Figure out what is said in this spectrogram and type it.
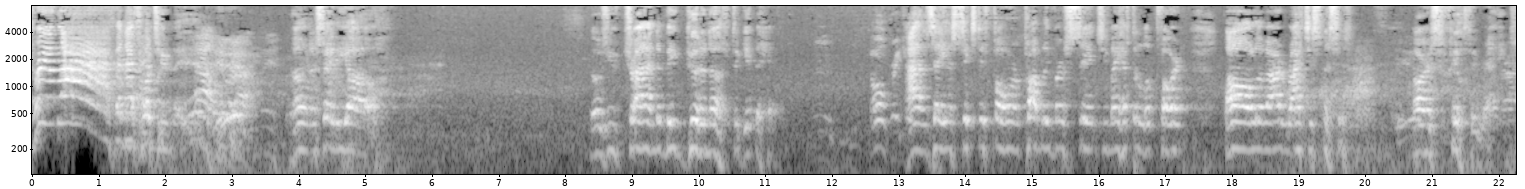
tree of life and that's what you need. I want to say to y'all, those you trying to be good enough to get to heaven. On. Isaiah 64, probably verse 6, you may have to look for it. All of our righteousnesses are as filthy rags.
